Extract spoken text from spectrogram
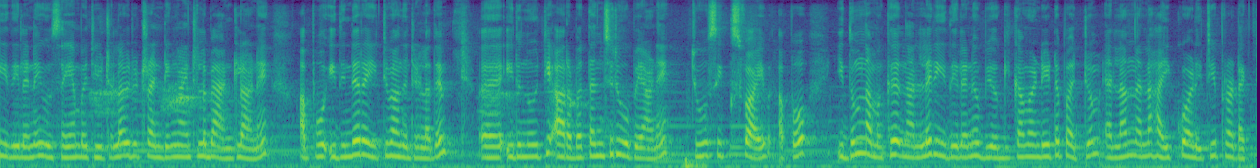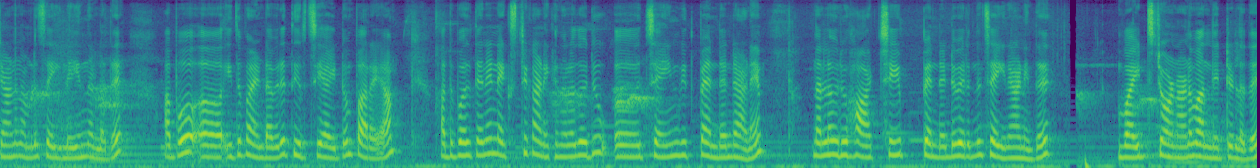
രീതിയിൽ തന്നെ യൂസ് ചെയ്യാൻ പറ്റിയിട്ടുള്ള ഒരു ട്രെൻഡിങ് ആയിട്ടുള്ള ബാങ്കിളാണ് അപ്പോൾ ഇതിന്റെ റേറ്റ് വന്നിട്ടുള്ളത് ഇരുന്നൂറ്റി അറുപത്തഞ്ച് രൂപയാണ്. ടു സിക്സ് ഫൈവ് അപ്പോൾ ഇതും നമുക്ക് നല്ല രീതിയിൽ തന്നെ ഉപയോഗിക്കാൻ വേണ്ടിയിട്ട് പറ്റും. എല്ലാം നല്ല ഹൈ ക്വാളിറ്റി പ്രൊഡക്റ്റാണ് നമ്മൾ സെയിൽ ചെയ്യുന്നുള്ളത്. അപ്പോൾ ഇത് വേണ്ടവർ തീർച്ചയായിട്ടും പറയാം. അതുപോലെ തന്നെ നെക്സ്റ്റ് കാണിക്കുന്നുള്ളത് ഒരു ചെയിൻ വിത്ത് പെൻഡന്റ് ആണ്. നല്ല ഒരു ഹാർട്ട് ഷേപ്പ് പെൻഡന്റ് വരുന്ന ചെയിനാണിത് വൈറ്റ് സ്റ്റോൺ ആണ് വന്നിട്ടുള്ളത്.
